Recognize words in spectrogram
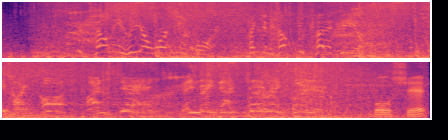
You tell me who you're working for. I can help you cut a deal. If I talk, I'm dead! They made that very clear! Bullshit.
